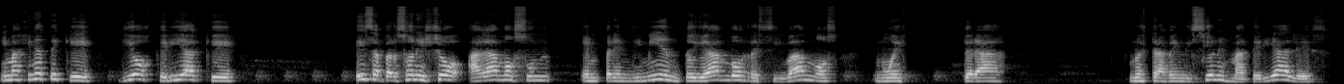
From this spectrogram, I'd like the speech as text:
Imagínate que Dios quería que esa persona y yo hagamos un emprendimiento y ambos recibamos nuestra, nuestras bendiciones materiales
